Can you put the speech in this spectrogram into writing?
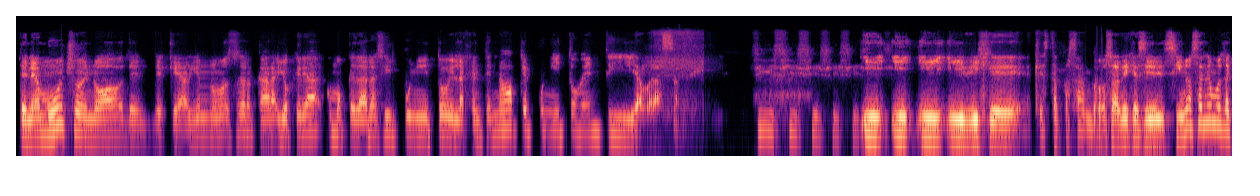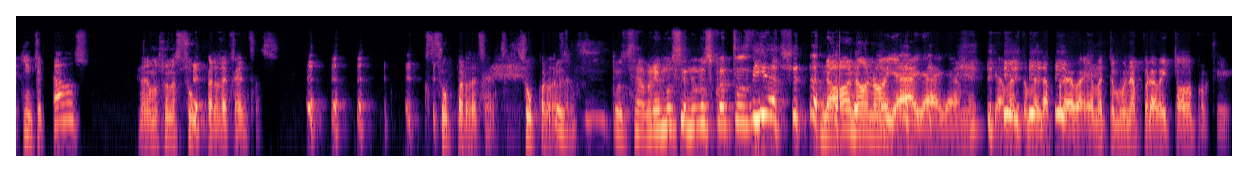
tenía mucho de, no, de, que alguien no nos acercara. Yo quería como quedar así el puñito y la gente, no, qué puñito, vente y abrázame. Sí, sí, sí, sí, sí. Y, y, y, dije, ¿qué está pasando? O sea, dije, si, si no salimos de aquí infectados, tenemos unas super defensas. Súper defensa, súper pues, defensa. Pues, sabremos en unos cuantos días. No, no, no, ya, ya, ya me, ya me tomé la prueba, ya me tomé una prueba y todo porque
